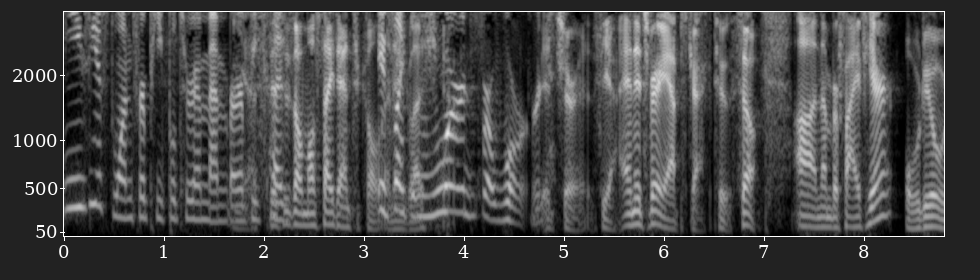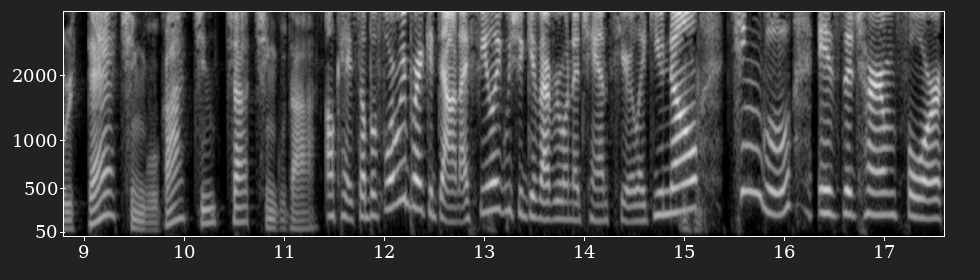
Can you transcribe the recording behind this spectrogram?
easiest one for people to remember Yes, because this is almost identical. it's in like English. word for word. It sure is. Yeah. And it's very abstract too. So, uh, number five here. 어려울 때 친구가 진짜 친구다. Okay, so before we break it down, I feel like we should give everyone a chance here. Like, you know, 친구 is the term for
